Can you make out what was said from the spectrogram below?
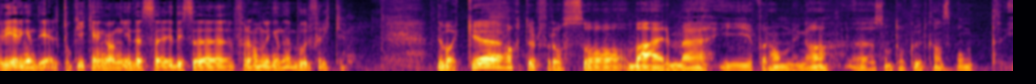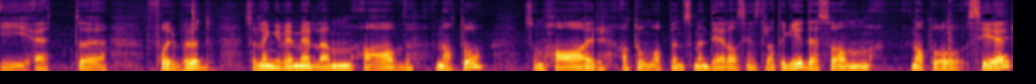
Regjeringen deltok ikke engang i disse, i disse forhandlingene. Hvorfor ikke? Det var ikke aktuelt for oss å være med i forhandlinger eh, som tok utgangspunkt i et eh, forbud, så lenge vi er medlem av Nato, som har atomvåpen som en del av sin strategi. Det som Nato sier,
